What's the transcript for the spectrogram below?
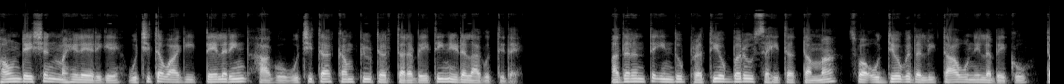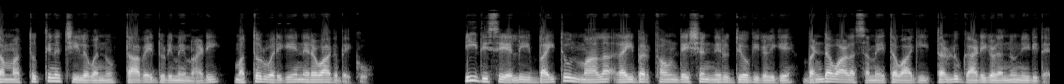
ಫೌಂಡೇಶನ್ ಮಹಿಳೆಯರಿಗೆ ಉಚಿತವಾಗಿ ಟೇಲರಿಂಗ್ ಹಾಗೂ ಉಚಿತ ಕಂಪ್ಯೂಟರ್ ತರಬೇತಿ ನೀಡಲಾಗುತ್ತಿದೆ. ಅದರಂತೆ ಇಂದು ಪ್ರತಿಯೊಬ್ಬರೂ ಸಹಿತ ತಮ್ಮ ಸ್ವ ಉದ್ಯೋಗದಲ್ಲಿ ತಾವು ನಿಲ್ಲಬೇಕು ತಮ್ಮ ತುತ್ತಿನ ಚೀಲವನ್ನು ತಾವೇ ದುಡಿಮೆ ಮಾಡಿ ಮತ್ತೊರ್ವರಿಗೆ ನೆರವಾಗಬೇಕು. ಈ ದಿಸೆಯಲ್ಲಿ ಬೈತೂಲ್ ಮಾಲ ರೈಬರ್ ಫೌಂಡೇಶನ್ ನಿರುದ್ಯೋಗಿಗಳಿಗೆ ಬಂಡವಾಳ ಸಮೇತವಾಗಿ ತಳ್ಳು ಗಾಡಿಗಳನ್ನು ನೀಡಿದೆ.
